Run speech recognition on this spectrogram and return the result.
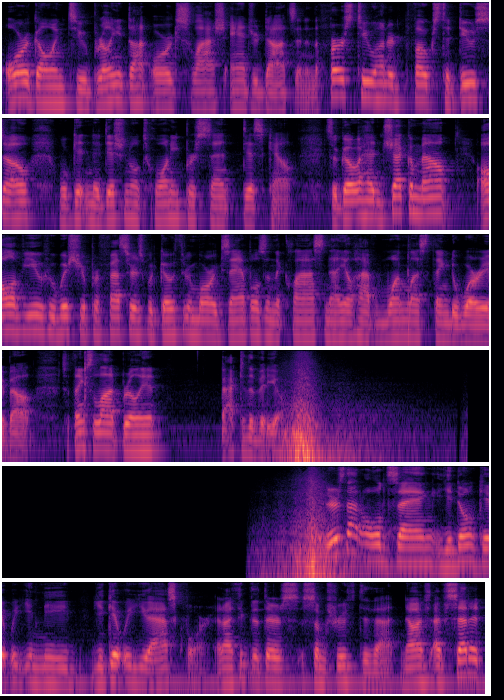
or going to brilliant.org slash Andrew Dotson. And the first 200 folks to do so will get an additional 20% discount. So go ahead and check them out. All of you who wish your professors would go through more examples in the class, now you'll have one less thing to worry about. So thanks a lot, Brilliant. Back to the video. There's that old saying you don't get what you need you get what you ask for. And i think that there's some truth to that. Now i've, I've said it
